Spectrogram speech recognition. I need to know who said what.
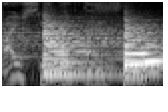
Speaker 1: Why you snap like that?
